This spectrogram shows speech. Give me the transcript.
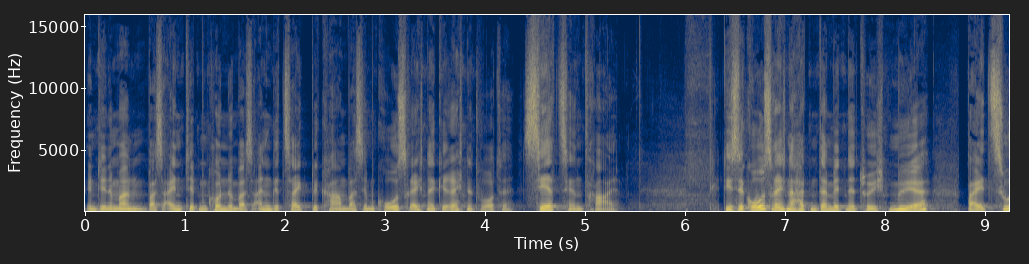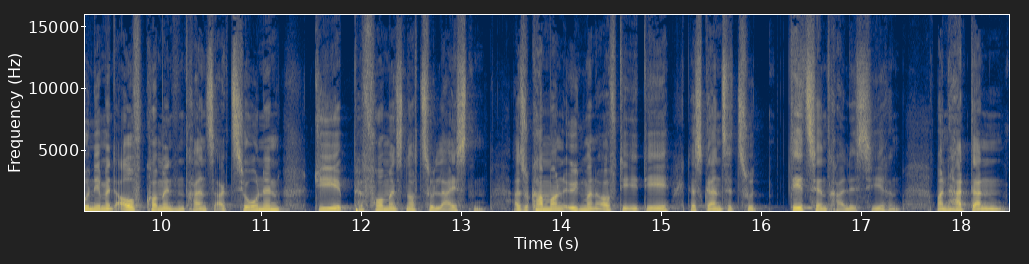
in denen man was eintippen konnte und was angezeigt bekam, was im Großrechner gerechnet wurde. Sehr zentral. Diese Großrechner hatten damit natürlich Mühe, bei zunehmend aufkommenden Transaktionen die Performance noch zu leisten. Also kam man irgendwann auf die Idee, das Ganze zu dezentralisieren. Man hat dann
